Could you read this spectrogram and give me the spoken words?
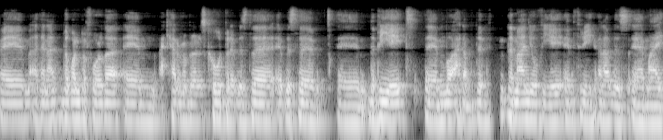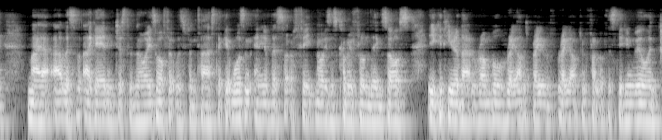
um, and then I, the one before that, um, I can't remember what its code, but it was the it was the um, the V8. Um, well, I had a, the the manual V8 M3, and that was uh, my my that was again just the noise off it was fantastic. It wasn't any of this sort of fake noises coming from the exhaust. You could hear that rumble right up right right up in front of the steering wheel, and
